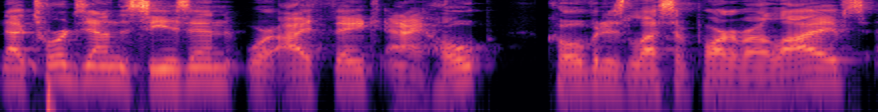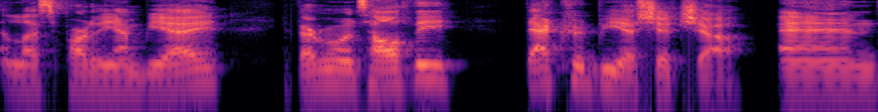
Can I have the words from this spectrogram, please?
Now towards the end of the season, where I think and I hope COVID is less of part of our lives and less part of the NBA. If everyone's healthy, that could be a shit show, and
